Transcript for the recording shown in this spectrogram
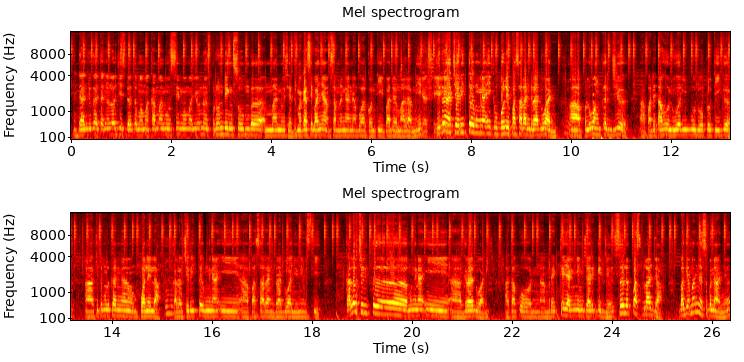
Dan juga teknologis Dr. Muhammad Kamal Musin Muhammad Yunus Perunding Sumber Manusia. Terima kasih banyak bersama dengan Bual Konti pada malam ni. Kita nak cerita mengenai keboleh pasaran graduan uh, Peluang kerja uh, pada tahun 2023 uh, Kita mulakan dengan Puan Lela mm. Kalau cerita mengenai uh, pasaran graduan universiti kalau cerita mengenai uh, graduan ataupun uh, mereka yang ingin mencari kerja selepas belajar bagaimana sebenarnya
